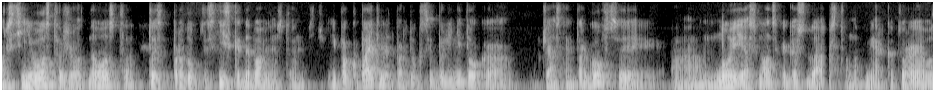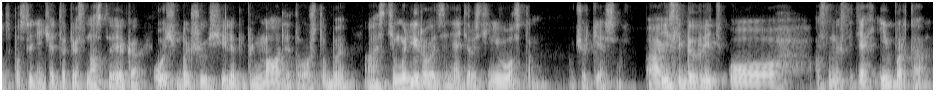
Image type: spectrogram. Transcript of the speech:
растениеводство, животноводство, то есть продукты с низкой добавленной стоимостью. И покупателями этой продукции были не только частные торговцы, а, но и османское государство, например, которое вот в последние четверть 18 века очень большие усилия предпринимало для того, чтобы а, стимулировать занятия растениеводством у черкесов. А если говорить о основных статьях импорта,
